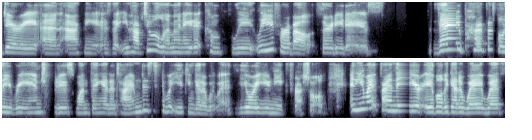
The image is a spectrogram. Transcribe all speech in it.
dairy and acne is that you have to eliminate it completely for about 30 days then you purposefully reintroduce one thing at a time to see what you can get away with, your unique threshold. And you might find that you're able to get away with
